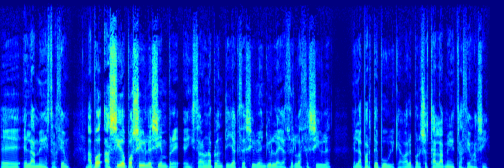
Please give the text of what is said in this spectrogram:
eh, en la administración. Ha, po- ha sido posible siempre instalar una plantilla accesible en Joomla y hacerlo accesible en la parte pública, ¿vale? Por eso está en la administración así.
